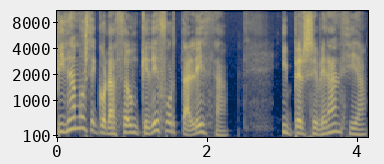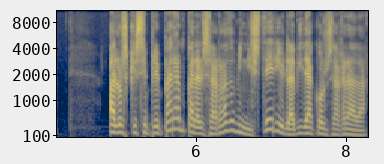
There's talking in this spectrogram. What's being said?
Pidamos de corazón que dé fortaleza y perseverancia a los que se preparan para el sagrado ministerio y la vida consagrada,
